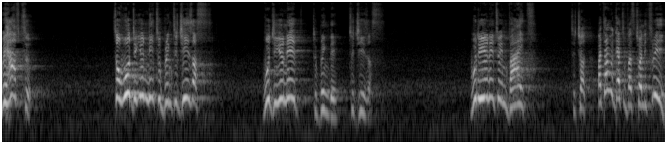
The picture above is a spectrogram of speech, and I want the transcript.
We have to. So, who do you need to bring to Jesus? Who do you need to bring the, to Jesus? Who do you need to invite to church? By the time we get to verse 23,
